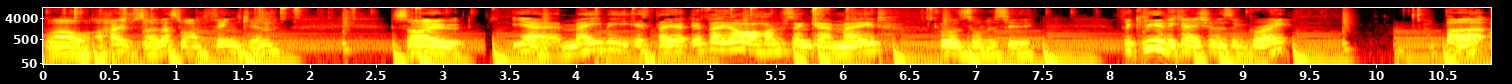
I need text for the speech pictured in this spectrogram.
Well, I hope so. That's what I'm thinking. So yeah, maybe if they if they are 100% getting made, because obviously the communication isn't great. But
